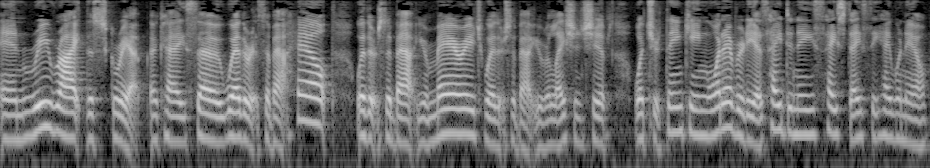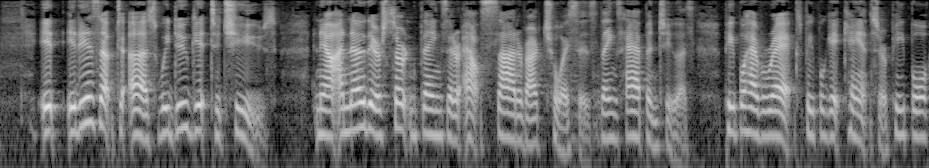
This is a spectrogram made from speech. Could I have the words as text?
and rewrite the script. Okay, so whether it's about health, whether it's about your marriage, whether it's about your relationships, what you're thinking, whatever it is. Hey Denise, hey Stacy, hey Winnell it it is up to us. We do get to choose. Now, I know there are certain things that are outside of our choices. Things happen to us. People have wrecks, people get cancer, people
